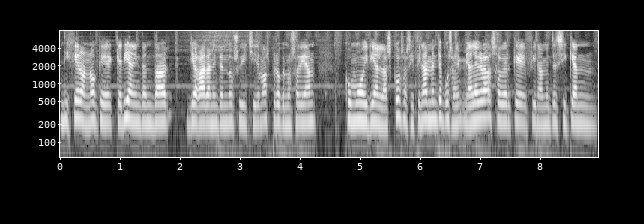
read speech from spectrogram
dijeron ¿no? que querían intentar llegar a Nintendo Switch y demás, pero que no sabían cómo irían las cosas. Y finalmente, pues me alegra saber que finalmente sí que han,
